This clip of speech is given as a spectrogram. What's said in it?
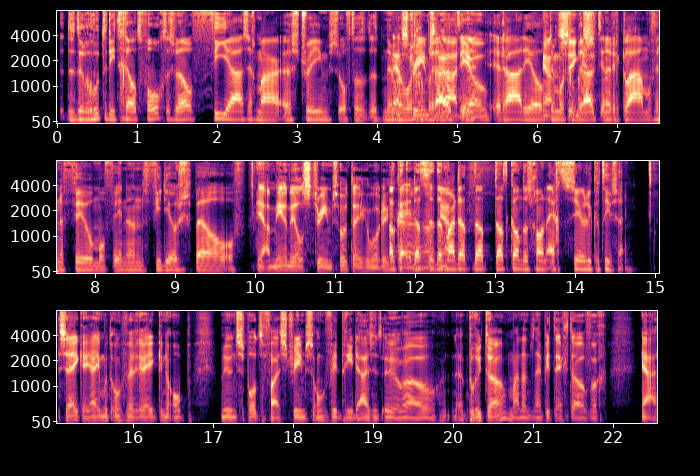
de, de route die het geld volgt is wel via zeg maar eh, streams of dat het nummer Ja, wordt streams, gebruikt radio. in radio of Ja, het nummer wordt gebruikt in een reclame of in een film of in een videospel of Ja, merendeel streams hoor tegenwoordig. oké dat, dat- ja. maar dat, dat, dat kan dus gewoon echt zeer lucratief zijn Zeker, ja, je moet ongeveer rekenen op miljoen Spotify streams ongeveer 3000 euro eh, bruto. Maar dan heb je het echt over ja,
